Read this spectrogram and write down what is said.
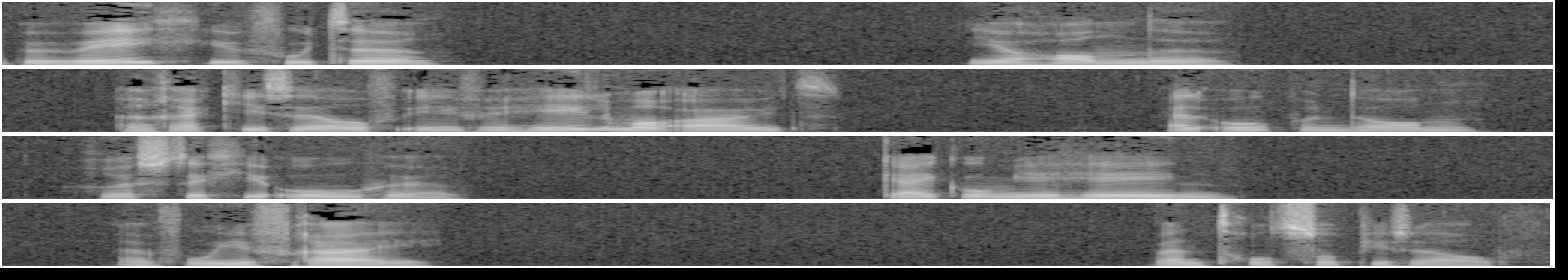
Beweeg je voeten, je handen en rek jezelf even helemaal uit. En open dan rustig je ogen. Kijk om je heen en voel je vrij. Ben trots op jezelf.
